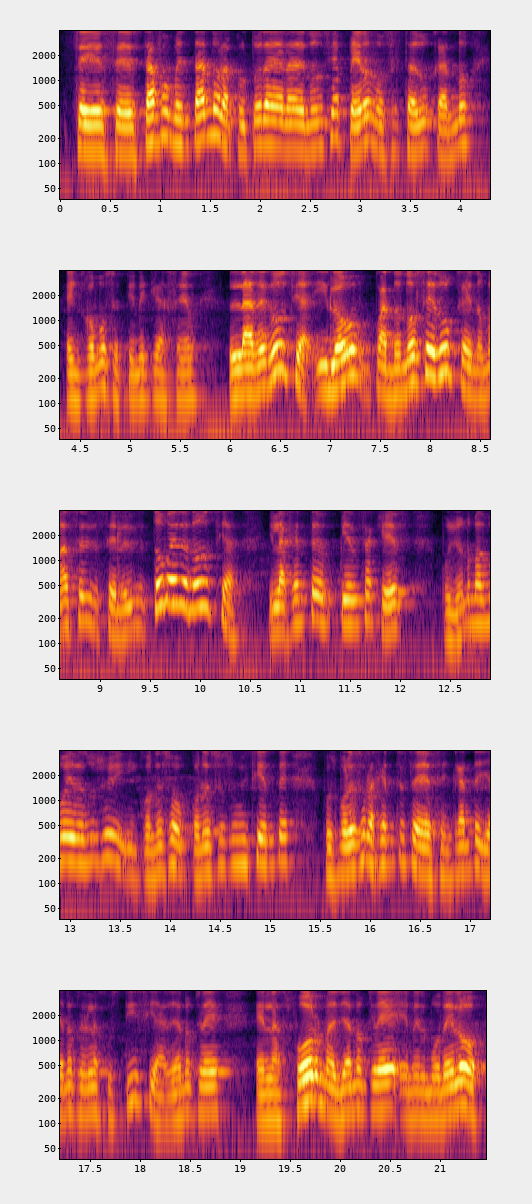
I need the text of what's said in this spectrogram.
se, se, está fomentando la cultura de la denuncia, pero no se está educando en cómo se tiene que hacer la denuncia. Y luego cuando no se educa y nomás se, se le dice, tú ve denuncia, y la gente piensa que es pues yo nomás voy a denuncio y, con eso con eso es suficiente, pues por eso la gente se desencanta y ya no cree en la justicia, ya no cree en las formas, ya no cree en el modelo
